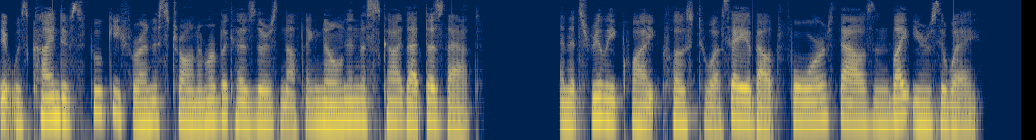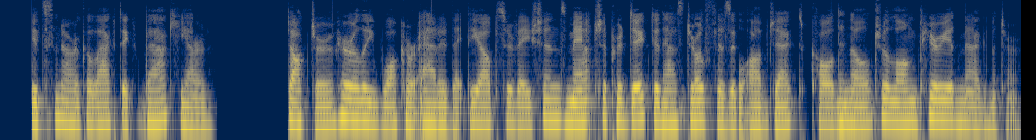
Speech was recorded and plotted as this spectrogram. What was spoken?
It was kind of spooky for an astronomer because there's nothing known in the sky that does that. And it's really quite close to us, say about 4,000 light years away. It's in our galactic backyard. Dr. Hurley Walker added that the observations match a predicted astrophysical object called an ultra-long period magnetar.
